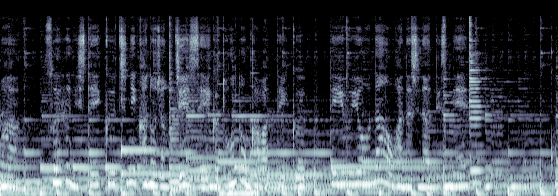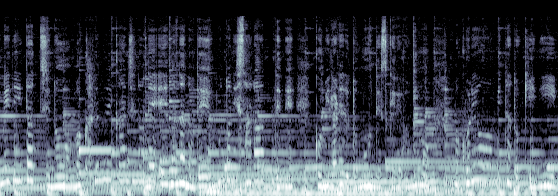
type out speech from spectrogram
まあそういう風にしていくうちに彼女の人生がどんどん変わっていくっていうようなお話なんですね。コメディタッチの、まあ、軽い感じのね映画なので本当にさらってねこう見られると思うんですけれども、まあ、これを見た時に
